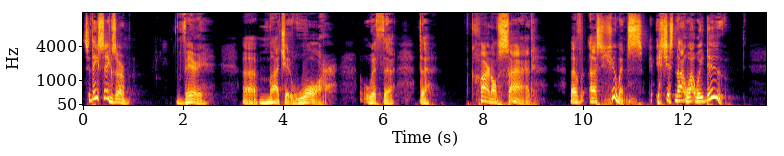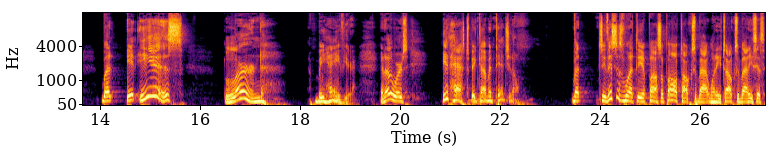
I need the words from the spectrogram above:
See, these things are very uh, much at war with the, the carnal side of us humans. It's just not what we do. But it is learned behavior. In other words, it has to become intentional. But see, this is what the Apostle Paul talks about when he talks about, he says,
